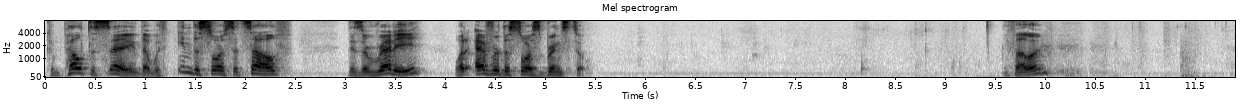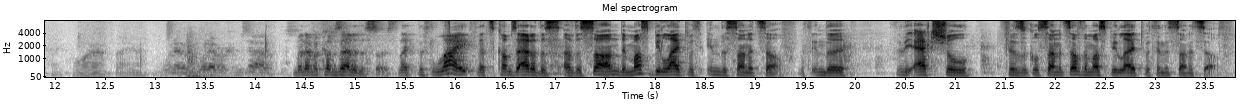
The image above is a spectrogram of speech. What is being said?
compelled to say that within the source itself, there's already whatever the source brings to. You following? Whatever, comes out of the source, like this light that comes out of the of the sun, there must be light within the sun itself, within the within the actual physical sun itself. There must be light within the sun itself.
